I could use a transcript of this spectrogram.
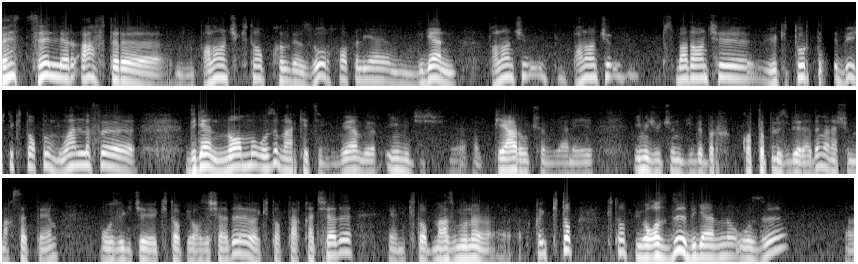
best seller avtori palonchi kitob qildi zo'r sotilgan degan palonchi palonchi pismadonchi yoki to'rtta beshta kitobni muallifi degan nomni o'zi marketing. Bu ham bir imij e, piar uchun ya'ni imij uchun juda bir katta plyus beradi. Mana shu maqsadda ham o'zligicha kitob yozishadi va kitob tarqatishadi. Ya'ni kitob mazmuni kitob kitob yozdi deganni o'zi e,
